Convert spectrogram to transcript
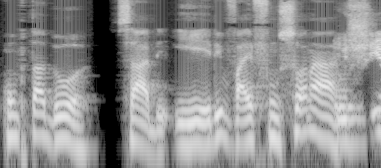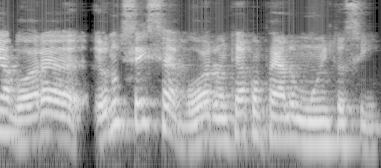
computador sabe? E ele vai funcionar. O Steam agora, eu não sei se é agora, não tenho acompanhado muito assim,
